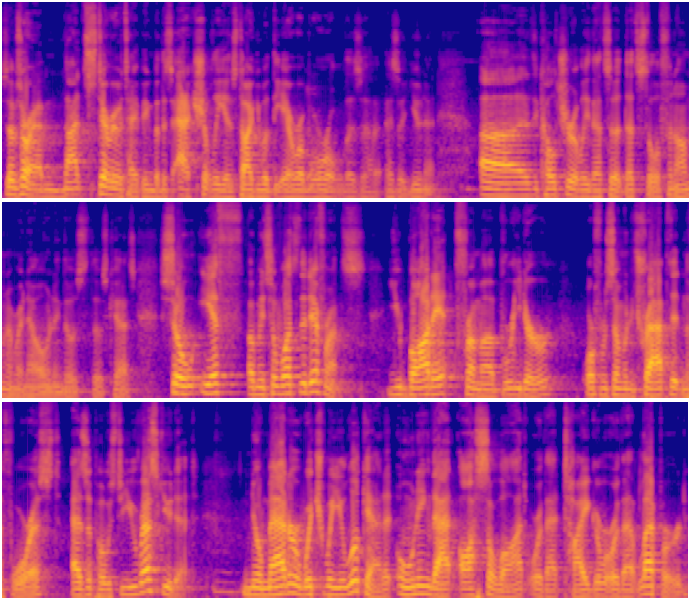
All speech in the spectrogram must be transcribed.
So I'm sorry, I'm not stereotyping, but this actually is talking about the Arab world as a as a unit. Uh, culturally, that's a that's still a phenomenon right now, owning those those cats. So if I mean, so what's the difference? You bought it from a breeder or from someone who trapped it in the forest, as opposed to you rescued it. No matter which way you look at it, owning that ocelot or that tiger or that leopard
